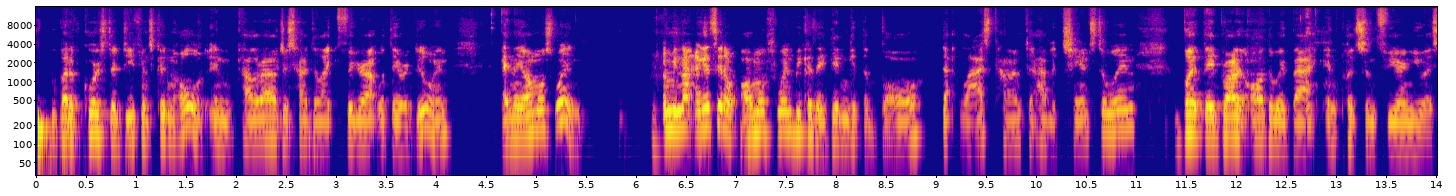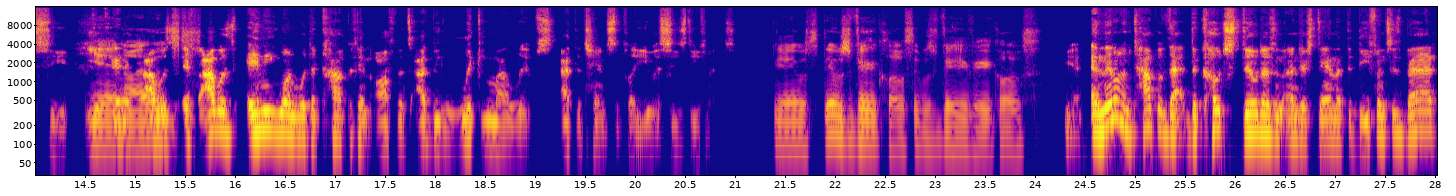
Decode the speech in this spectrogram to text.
But of course, their defense couldn't hold. And Colorado just had to like figure out what they were doing. And they almost win. I mean, not, I guess they don't almost win because they didn't get the ball that last time to have a chance to win, but they brought it all the way back and put some fear in USC. yeah, and no, if I was if I was anyone with a competent offense, I'd be licking my lips at the chance to play USC's defense. yeah, it was it was very close. It was very very close. Yeah. And then on top of that, the coach still doesn't understand that the defense is bad.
